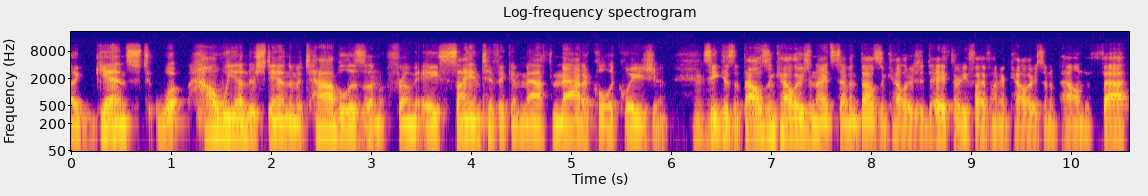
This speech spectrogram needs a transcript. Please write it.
against what how we understand the metabolism from a scientific and mathematical equation. Mhm. See, because a thousand calories a night, seven thousand calories a day, thirty-five hundred calories in a pound of fat.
